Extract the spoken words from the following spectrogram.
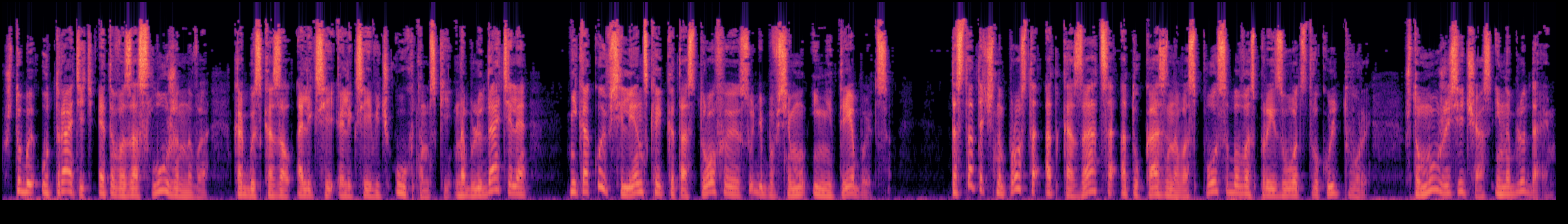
чтобы утратить этого заслуженного, как бы сказал Алексей Алексеевич Ухтомский, наблюдателя – никакой вселенской катастрофы, судя по всему, и не требуется. Достаточно просто отказаться от указанного способа воспроизводства культуры, что мы уже сейчас и наблюдаем.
